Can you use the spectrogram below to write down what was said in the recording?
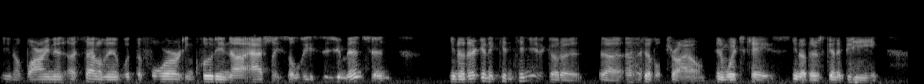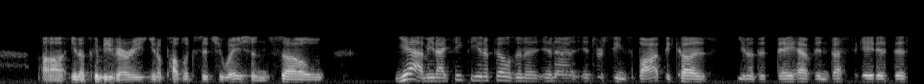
you know, barring a settlement with the four, including uh, Ashley Solis, as you mentioned, you know, they're going to continue to go to uh, a civil trial. In which case, you know, there's going to be, uh, you know, it's going to be very, you know, public situation. So, yeah, I mean, I think the NFL is in a in an interesting spot because you know that they have investigated this,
